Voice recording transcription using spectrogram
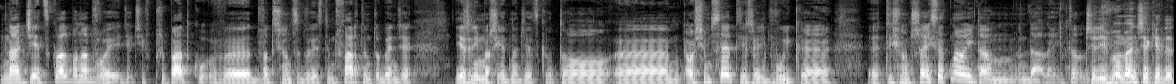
na dziecko albo na dwoje dzieci. W przypadku w 2024 to będzie, jeżeli masz jedno dziecko, to e, 800, jeżeli dwójkę 1600, no i tam dalej. To... Czyli w momencie, kiedy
